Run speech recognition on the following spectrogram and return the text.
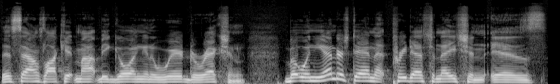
this sounds like it might be going in a weird direction." But when you understand that predestination is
